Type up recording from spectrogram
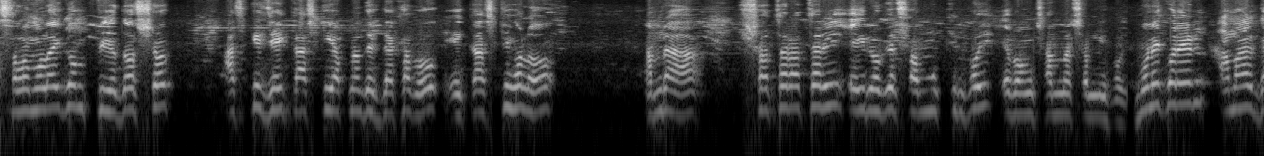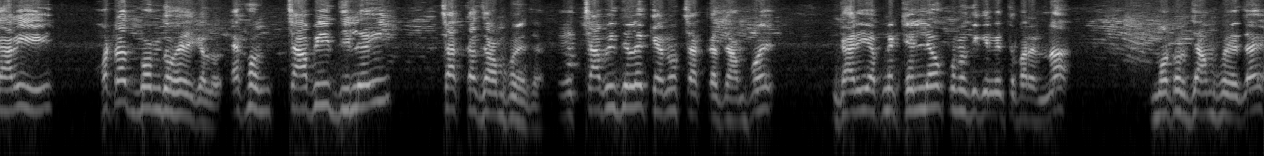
আসসালামু আলাইকুম, প্রিয় দর্শক। আজকে যে কাজটি আপনাদের দেখাবো, এই কাজটি হলো আমরা সচরাচরই এই রোগের সম্মুখীন হই এবং সামনাসামনি হই। মনে করেন, আমার গাড়ি হঠাৎ বন্ধ হয়ে গেল। এখন চাবি দিলেই চাক্কা জাম হয়ে যায়। চাবি দিলে কেন চাক্কা জাম হয়? গাড়ি আপনি ঠেললেও কোনো দিকে নিতে পারেন না। মোটর জাম হয়ে যায়।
